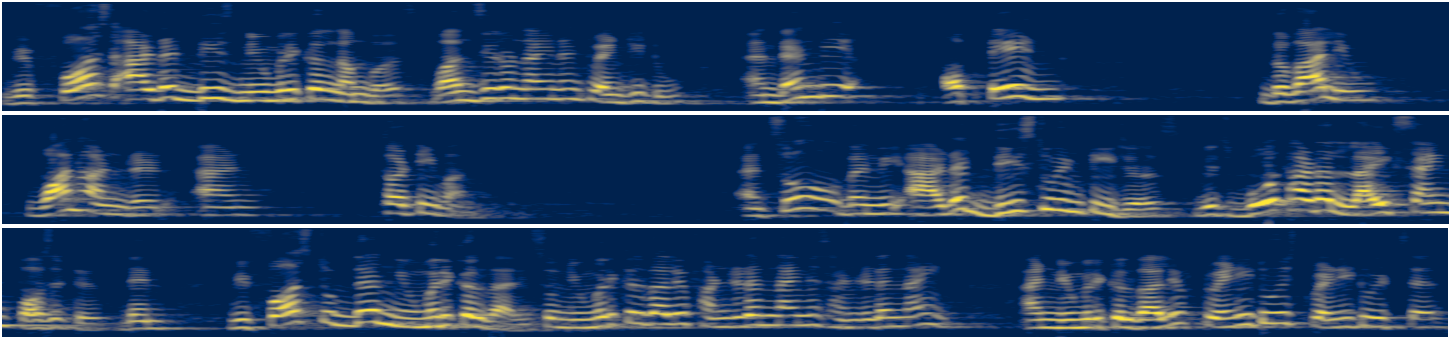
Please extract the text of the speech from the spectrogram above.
we first added these numerical numbers 109 and 22, and then we obtained the value 100 and 31. And so when we added these two integers, which both had a like sign positive, then we first took their numerical value. So numerical value of 109 is 109 and numerical value of 22 is 22 itself.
